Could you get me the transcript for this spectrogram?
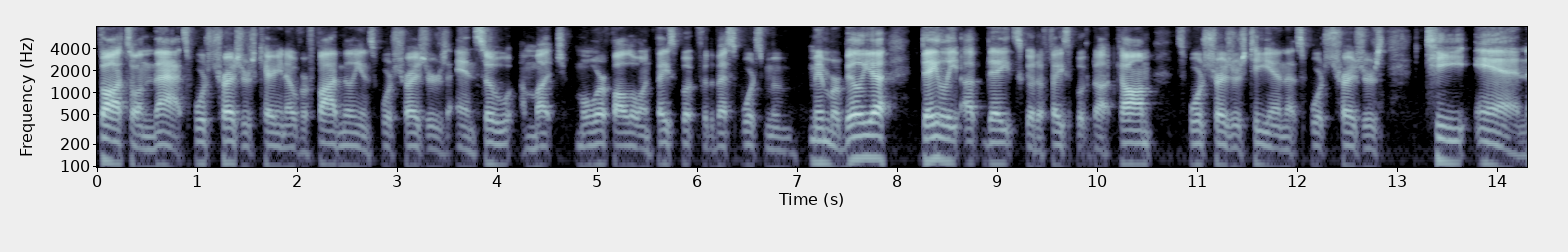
thoughts on that. Sports Treasures carrying over 5 million sports treasures and so much more. Follow on Facebook for the best sports mem- memorabilia. Daily updates. Go to facebook.com. Sports Treasures TN. That's Sports Treasures TN.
